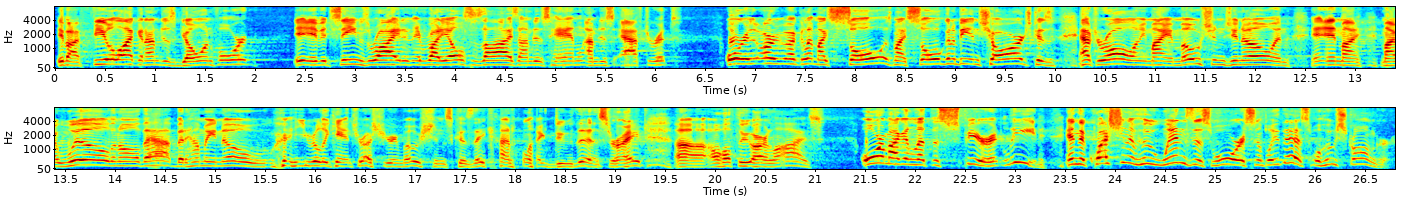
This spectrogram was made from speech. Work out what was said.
If I feel like it, I'm just going for it. If it seems right in everybody else's eyes, I'm just handling, I'm just after it. Or, or am I going to let my soul, is my soul going to be in charge? Because after all, I mean, my emotions, you know, and, and my, my will and all that, but how many know you really can't trust your emotions because they kind of like do this, right? Uh, all through our lives. Or am I going to let the Spirit lead? And the question of who wins this war is simply this well, who's stronger?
